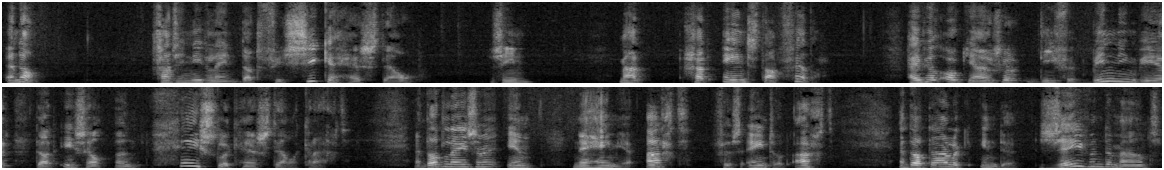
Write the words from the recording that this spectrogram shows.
En dan gaat hij niet alleen dat fysieke herstel zien, maar gaat één stap verder. Hij wil ook juist die verbinding weer dat Israël een geestelijk herstel krijgt. En dat lezen we in Nehemia 8, vers 1 tot 8. En dat duidelijk in de zevende maand,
